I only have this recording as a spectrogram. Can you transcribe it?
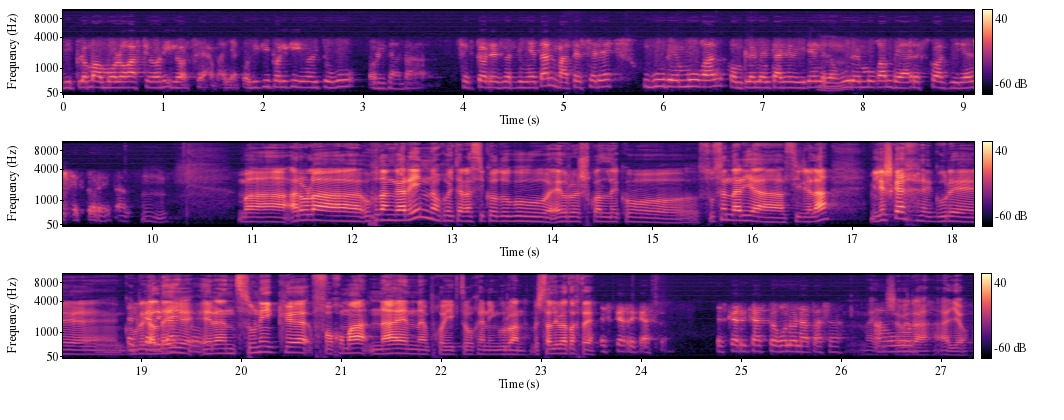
diploma homologazio hori lortzea, baina poliki-poliki ditugu hori da, ba, sektore ezberdinetan, batez ere gure mugan komplementario diren edo mhm. gure mugan beharrezkoak diren sektoreetan. Mm Ba, arola urdan garin, hoitaraziko dugu Euroeskualdeko zuzendaria zirela. Milesker, gure, gure galdei erantzunik Fojoma nahen proiektu horren inguruan. Bestaldi bat arte? Eskerrik asko. Eskerrik asko egun hona pasa. Bai, aio.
